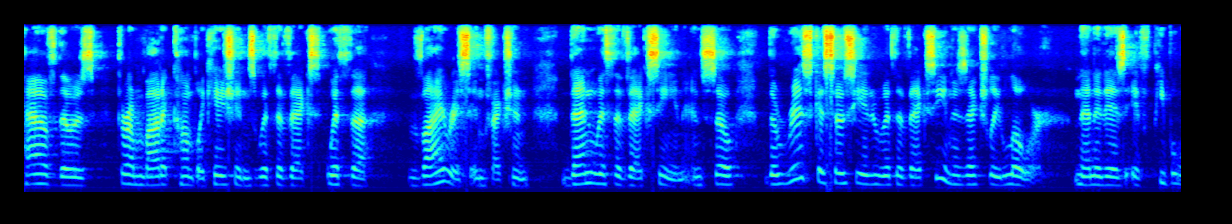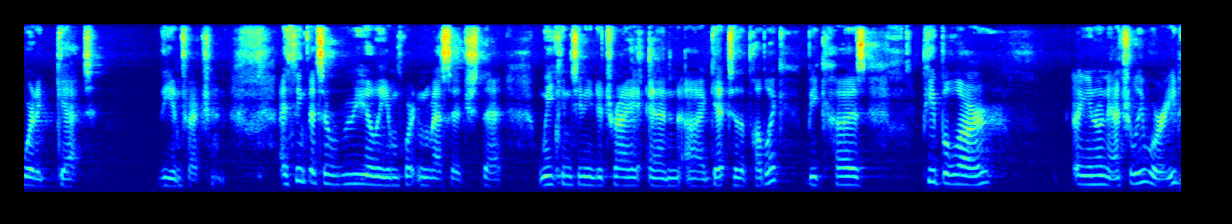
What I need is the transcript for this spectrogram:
have those thrombotic complications with the vex, with the virus infection than with the vaccine. And so the risk associated with the vaccine is actually lower than it is if people were to get the infection. I think that's a really important message that we continue to try and uh, get to the public because people are, uh, you know, naturally worried.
